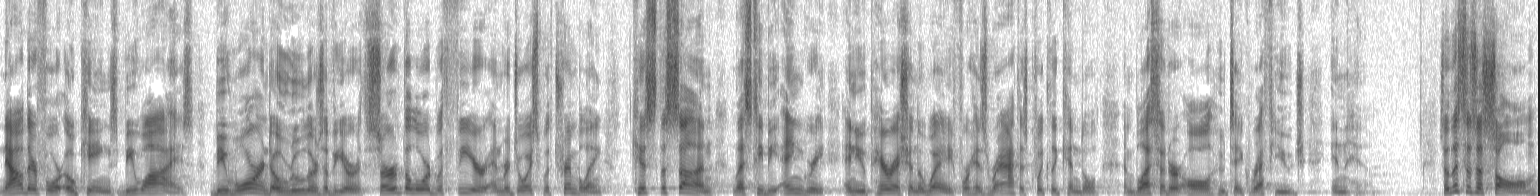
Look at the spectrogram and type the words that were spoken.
Now, therefore, O kings, be wise. Be warned, O rulers of the earth. Serve the Lord with fear and rejoice with trembling. Kiss the Son, lest he be angry and you perish in the way, for his wrath is quickly kindled, and blessed are all who take refuge in him. So, this is a psalm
